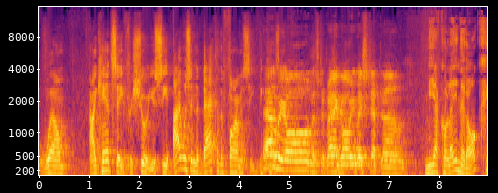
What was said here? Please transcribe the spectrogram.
Well, I can't say for sure. You see, I was in the back of the pharmacy That'll because. be all, Mr. Bangor. You may step down. Mija kolejny rok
